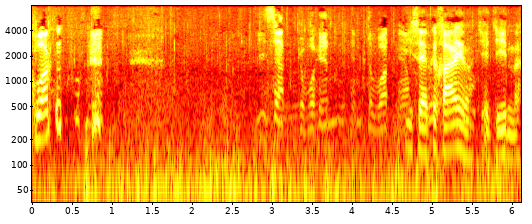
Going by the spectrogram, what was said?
ขวางอีแซดกับมาเห็นเห็นแต่วัดแอปอีแซดก็คล้ายๆเจจีนนะ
